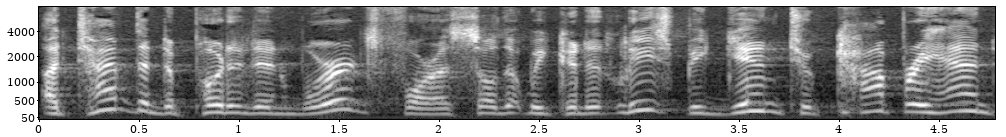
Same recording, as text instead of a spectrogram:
attempted to put it in words for us so that we could at least begin to comprehend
